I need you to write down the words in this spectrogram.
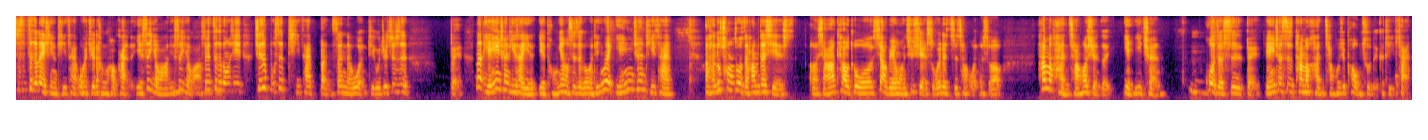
就是这个类型的题材，我也觉得很好看的，也是有啊，也是有啊。所以这个东西其实不是题材本身的问题，我觉得就是对。那演艺圈题材也也同样是这个问题，因为演艺圈题材，呃，很多创作者他们在写呃想要跳脱校园文去写所谓的职场文的时候，他们很常会选择演艺圈，或者是对演艺圈是他们很常会去碰触的一个题材。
